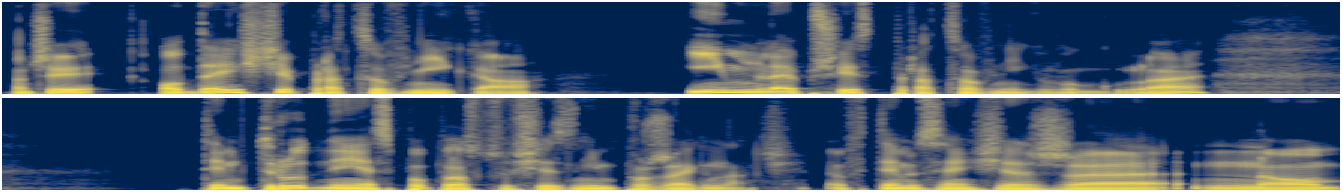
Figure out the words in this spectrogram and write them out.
Znaczy, odejście pracownika, im lepszy jest pracownik w ogóle, tym trudniej jest po prostu się z nim pożegnać. W tym sensie, że no,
